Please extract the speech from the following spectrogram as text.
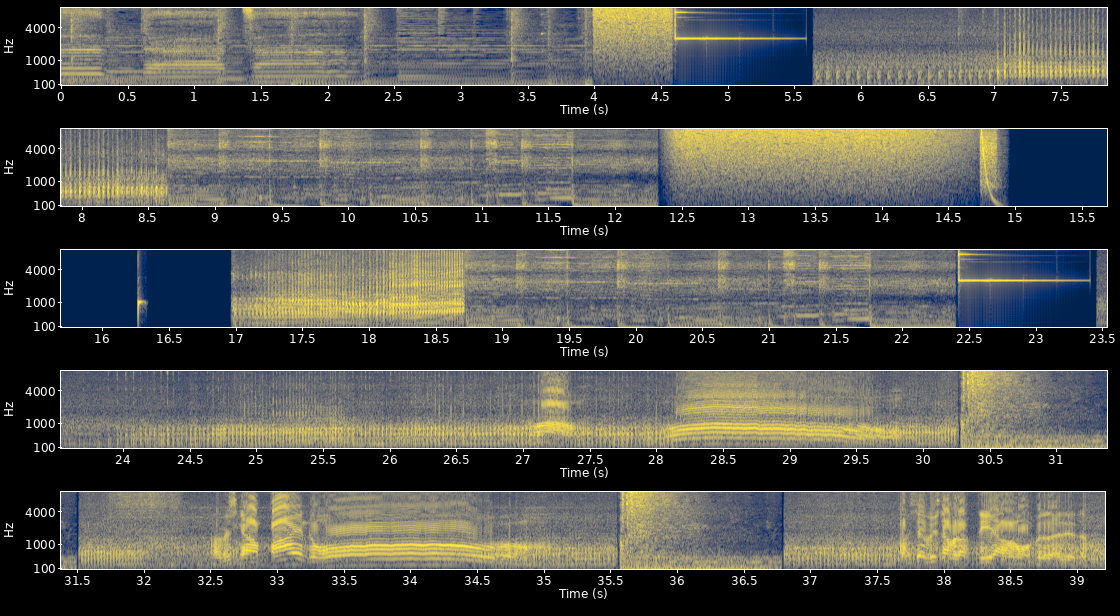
ngapain? Oh. Pasti habis nabrak tiang mobil tadi tuh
